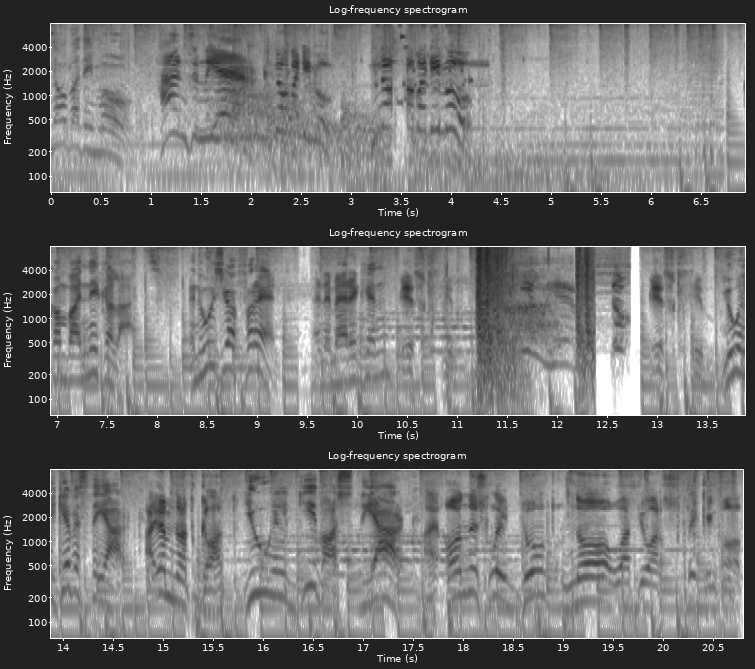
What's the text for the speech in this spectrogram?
Nobody move. Hands in the air! Nobody move! Nobody move! Kombayn Nikoladze. And who's your friend? An American? Ask him. Ask him. You will give us the Ark. I am not God. You will give us the Ark. I honestly don't know what you are speaking of.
